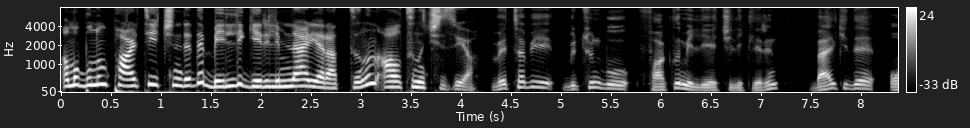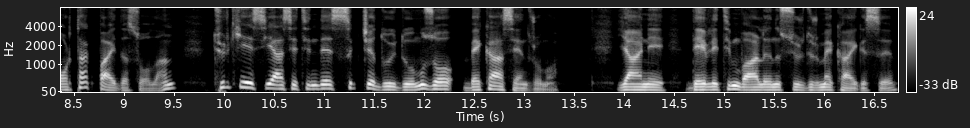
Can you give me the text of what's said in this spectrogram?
Ama bunun parti içinde de belli gerilimler yarattığının altını çiziyor. Ve tabii bütün bu farklı milliyetçiliklerin belki de ortak paydası olan Türkiye siyasetinde sıkça duyduğumuz o beka sendromu. Yani devletin varlığını sürdürme kaygısı,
